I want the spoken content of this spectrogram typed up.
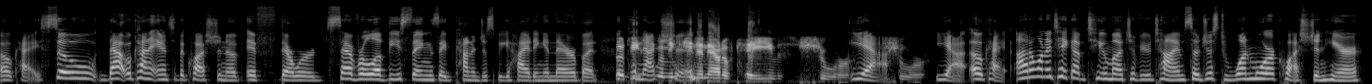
Okay. So that would kind of answer the question of if there were several of these things, they'd kind of just be hiding in there, but the connection. in and out of caves, sure. Yeah. Sure. Yeah, okay. I don't want to take up too much of your time, so just one more question here.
